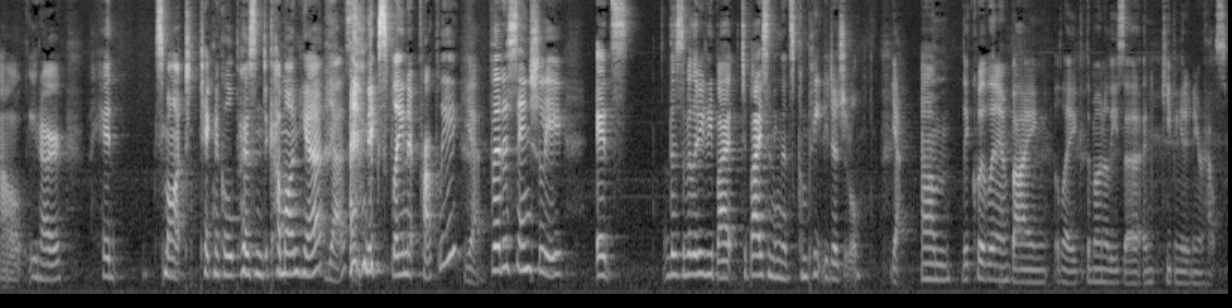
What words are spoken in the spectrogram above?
our, you know, head smart technical person to come on here Yes. and explain it properly. Yeah. But essentially, it's this ability to buy to buy something that's completely digital. Yeah. Um, The equivalent of buying like the Mona Lisa and keeping it in your house.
